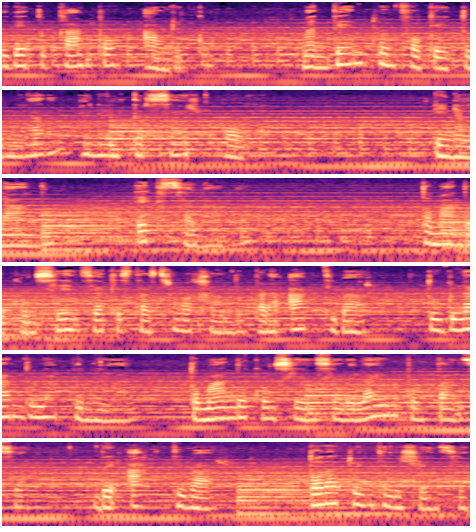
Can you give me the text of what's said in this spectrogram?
y de tu campo áurico. Mantén tu enfoque y tu mirada en el tercer ojo. Inhalando, exhalando tomando conciencia que estás trabajando para activar tu glándula pineal, tomando conciencia de la importancia de activar toda tu inteligencia,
